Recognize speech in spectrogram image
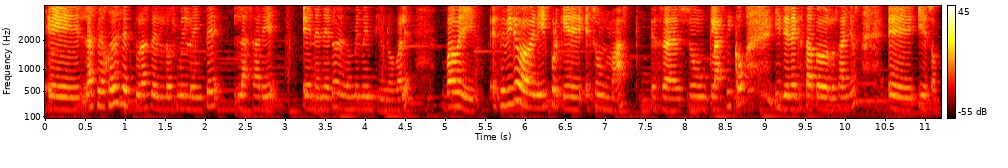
Eh, las mejores lecturas del 2020 las haré en enero de 2021, ¿vale? Va a venir, ese vídeo va a venir porque es un must, o sea, es un clásico y tiene que estar todos los años eh, y eso,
